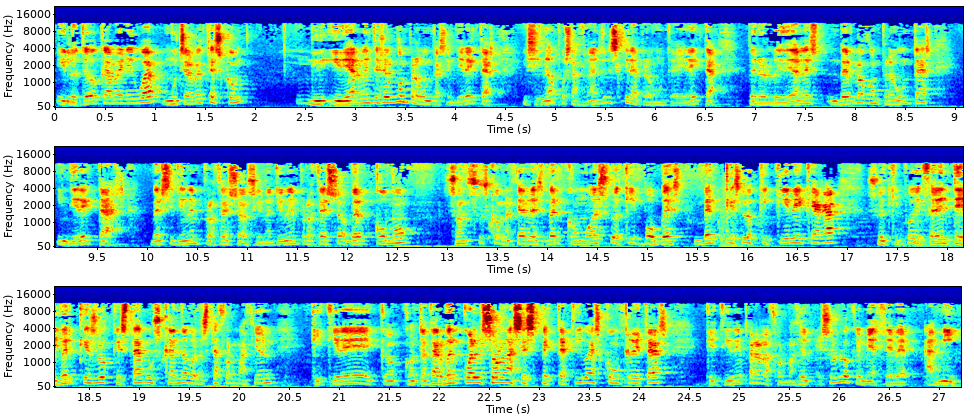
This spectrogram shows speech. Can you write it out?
y lo tengo que averiguar muchas veces con idealmente son con preguntas indirectas y si no pues al final tienes que ir a pregunta directa pero lo ideal es verlo con preguntas indirectas ver si tienen proceso si no tienen proceso ver cómo son sus comerciales, ver cómo es su equipo, ver, ver qué es lo que quiere que haga su equipo diferente, ver qué es lo que está buscando con esta formación que quiere contratar, ver cuáles son las expectativas concretas que tiene para la formación. Eso es lo que me hace ver a mí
